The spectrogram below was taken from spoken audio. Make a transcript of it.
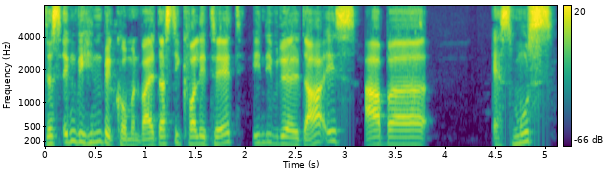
das irgendwie hinbekommen, weil dass die Qualität individuell da ist, aber es muss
